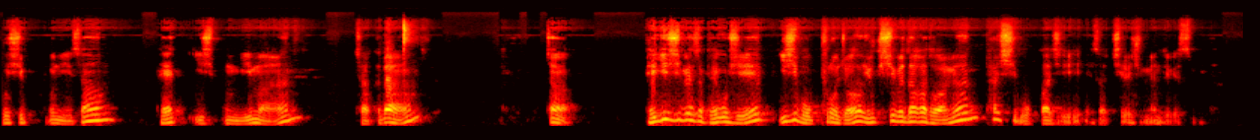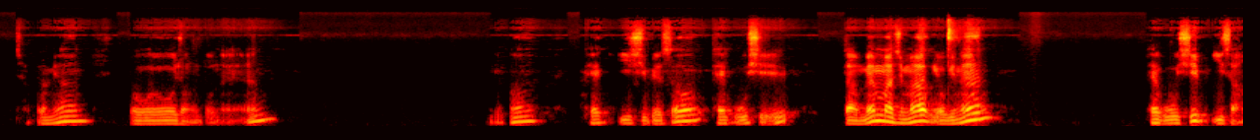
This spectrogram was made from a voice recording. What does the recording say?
90분 이상 120분 미만 자, 그 다음 자, 120에서 150, 25%죠. 60에다가 더하면 85까지 해서 칠해주면 되겠습니다. 자, 그러면 요 정도는 우리가 120에서 150, 그 다음 맨 마지막 여기는 150 이상.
